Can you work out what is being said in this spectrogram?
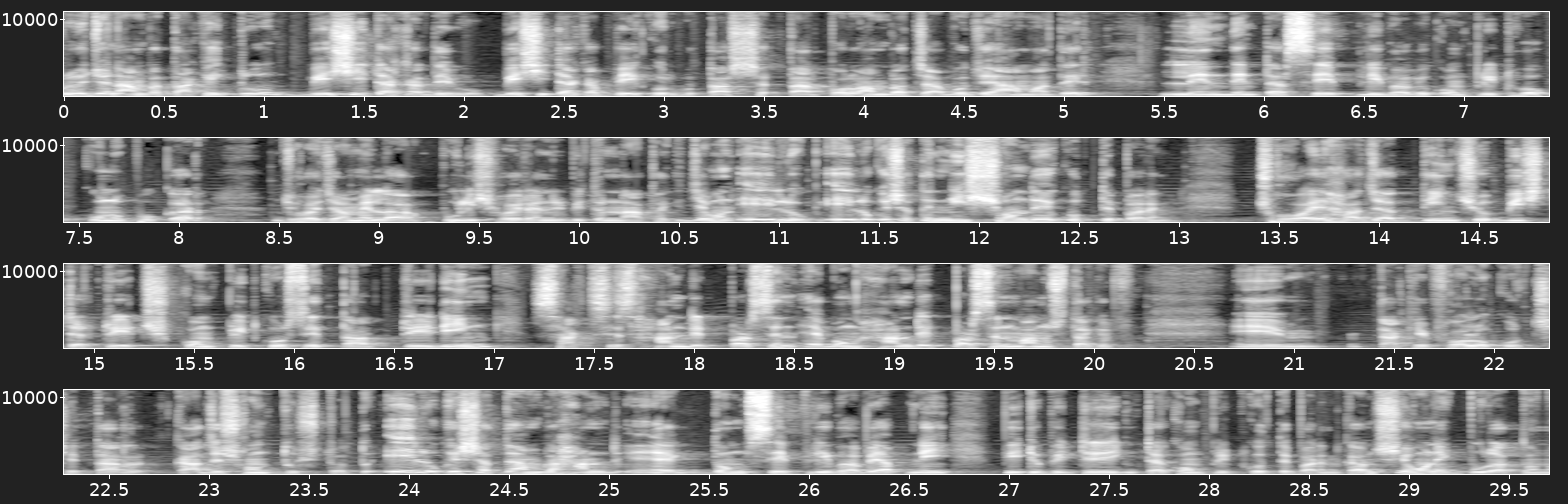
প্রয়োজনে আমরা তাকে একটু বেশি টাকা দেব, বেশি টাকা পে করব। তার তারপরও আমরা চাবো যে আমাদের লেনদেনটা সেফলিভাবে কমপ্লিট হোক, কোনো প্রকার ঝয়ঝামেলা, পুলিশ হয়রানির ভিতর না থাকে। যেমন এই লোক, এই লোকের সাথে নিঃসন্দেহ করতে পারেন। ছয় হাজার তিনশো বিশটা ট্রেড কমপ্লিট করছে, তার ট্রেডিং সাকসেস হান্ড্রেড পারসেন্ট এবং হান্ড্রেড পারসেন্ট মানুষ তাকে তাকে ফলো করছে, তার কাজে সন্তুষ্ট। তো এই লোকের সাথে আমরা একদম সেফলিভাবে আপনি পিটুপি ট্রেডিংটা কমপ্লিট করতে পারেন, কারণ সে অনেক পুরাতন।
